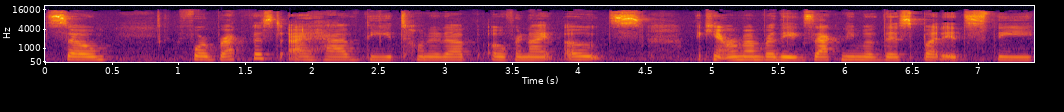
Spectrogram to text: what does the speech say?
So for breakfast I have the Tone It Up overnight oats. I can't remember the exact name of this, but it's the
